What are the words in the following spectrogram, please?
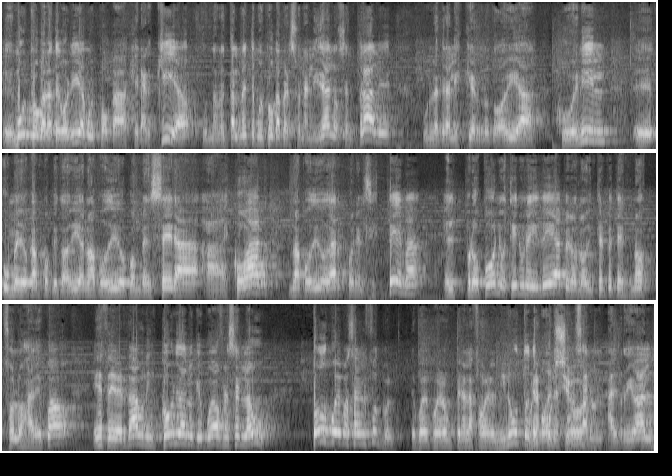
Eh, muy poca categoría, muy poca jerarquía, fundamentalmente muy poca personalidad en los centrales, un lateral izquierdo todavía juvenil, eh, un mediocampo que todavía no ha podido convencer a, Escobar, no ha podido dar con el sistema, él propone o tiene una idea, pero los intérpretes no son los adecuados. Es de verdad una incógnita lo que pueda ofrecer la U. Todo puede pasar en el fútbol. Te puede jugar un penal a favor del minuto, te pueden expulsar al rival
